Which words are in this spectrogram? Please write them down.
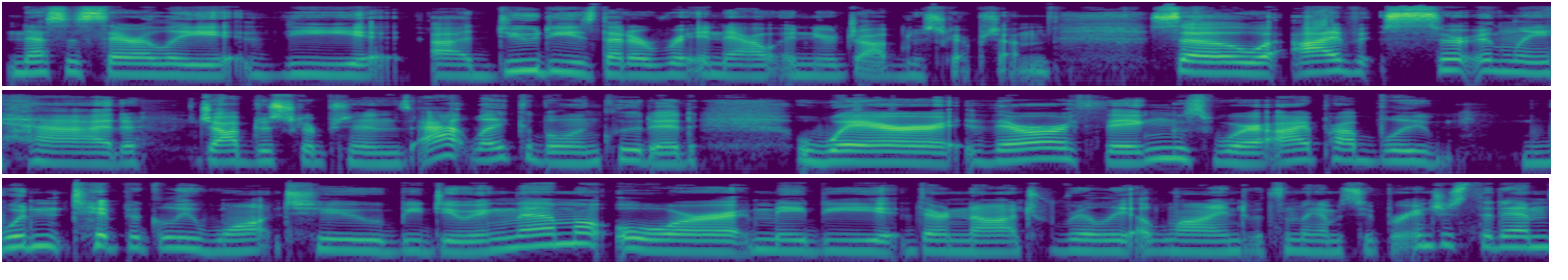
necessarily the uh, duties that are written out in your job description. So I've certainly had job descriptions at Likeable included where there are things where I probably wouldn't typically want to be doing them, or maybe they're not really aligned with something I'm super interested in.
